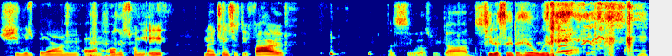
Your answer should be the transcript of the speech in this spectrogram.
She was born on August 28th, 1965. Let's see what else we got. She just said the hell with it. Mhm.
